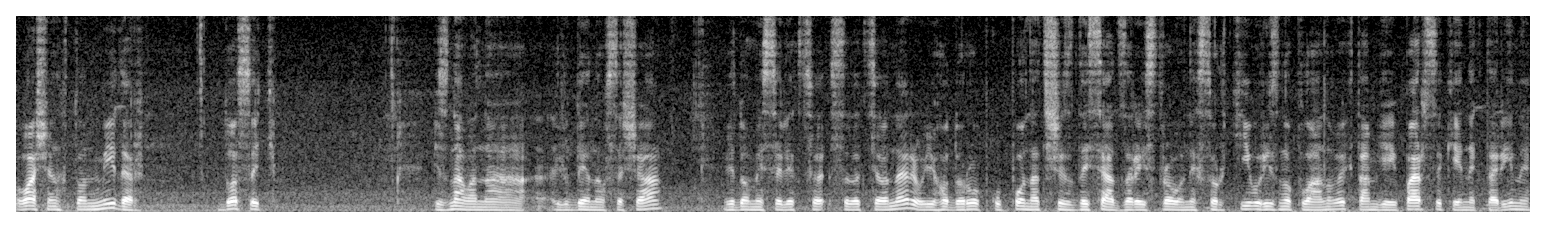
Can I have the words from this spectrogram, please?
Вашингтон Мідер досить пізнавана людина в США. Відомий селекціонер. У його доробку понад 60 зареєстрованих сортів різнопланових. Там є і персики, і нектаріни,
